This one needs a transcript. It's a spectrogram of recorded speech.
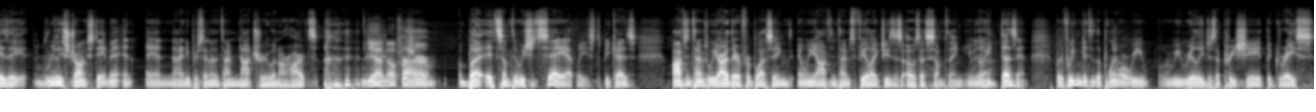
is a really strong statement, and and ninety percent of the time not true in our hearts. Yeah, no, for sure. Um, But it's something we should say at least because oftentimes we are there for blessings and we oftentimes feel like Jesus owes us something, even though he doesn't. But if we can get to the point where we we really just appreciate the grace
